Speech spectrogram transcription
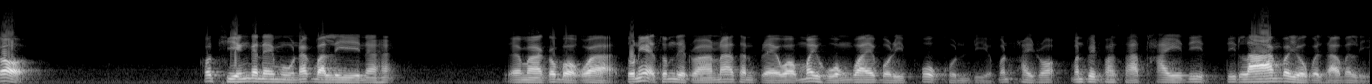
ก็เขาเถียงกันในหมู่นักบาลีนะฮะแต่มาก็บอกว่า ตัวนี้สมเด็จพระนาท่านแปลว่าไม่หวงไว้บริโภคคนเดียว มันไพเราะ มันเป็นภาษาไทยที่ที่ล้างประโยคภาษาบาลี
